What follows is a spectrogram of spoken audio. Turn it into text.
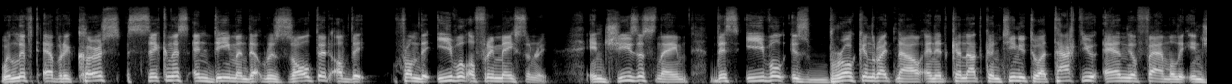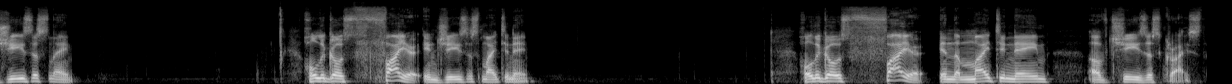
We lift every curse, sickness, and demon that resulted of the from the evil of Freemasonry. In Jesus' name, this evil is broken right now and it cannot continue to attack you and your family in Jesus' name. Holy Ghost, fire in Jesus' mighty name. Holy Ghost, fire in the mighty name of Jesus Christ.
